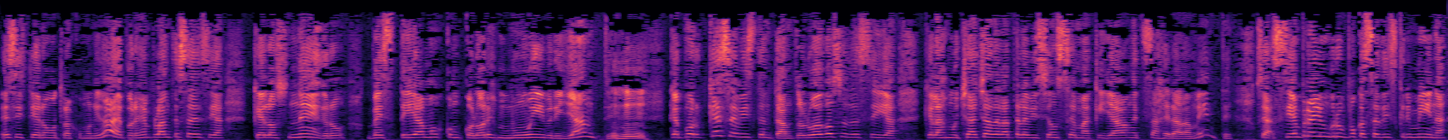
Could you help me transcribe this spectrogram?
existieron otras comunidades. Por ejemplo, antes se decía que los negros vestíamos con colores muy brillantes. Que por qué se visten tanto. Luego se decía que las muchachas de la televisión se maquillaban exageradamente. O sea, siempre hay un grupo que se discrimina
